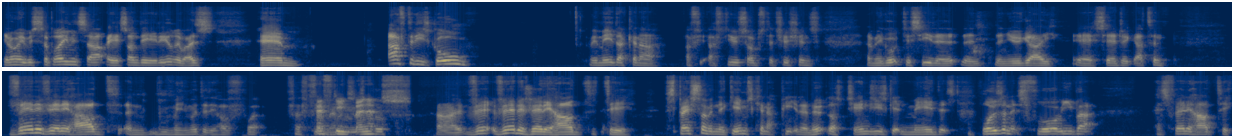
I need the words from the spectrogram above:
You know, he was sublime on Saturday, Sunday. He really was. Um, after his goal, we made a kind of a, f- a few substitutions, and we got to see the the, the new guy, uh, Cedric Itten. Very, very hard. And I mean, what did he have? What, 15, 15 minutes? minutes. Uh, very, very hard to, especially when the game's kind of petering out. There's changes getting made. It's losing its flow a wee bit. It's very hard to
